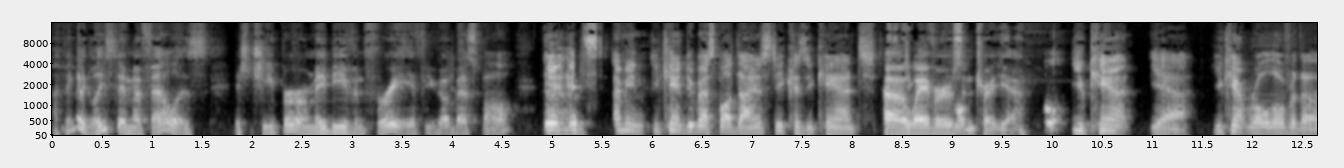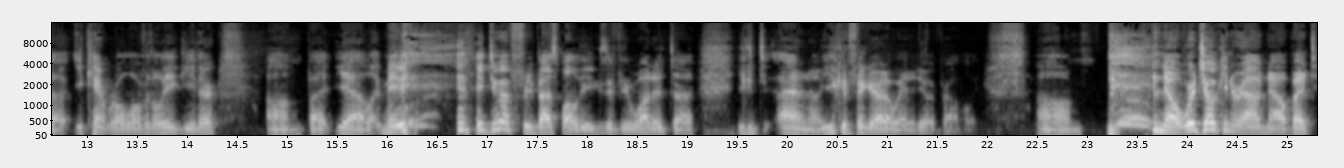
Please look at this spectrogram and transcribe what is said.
I think at least MFL is is cheaper or maybe even free if you go best ball. It, um, it's I mean you can't do best ball dynasty because you can't uh, do, waivers well, and trade. Yeah, well, you can't. Yeah, you can't roll over the you can't roll over the league either. Um, but yeah, like maybe they do have free best ball leagues if you wanted to. You could I don't know. You could figure out a way to do it probably. Um, no, we're joking around now, but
